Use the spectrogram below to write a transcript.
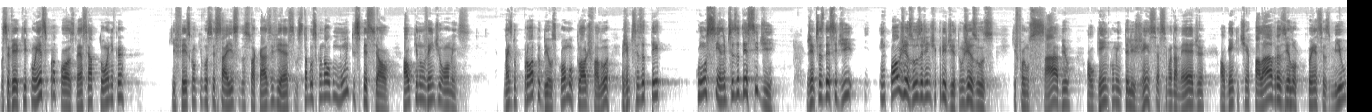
Você veio aqui com esse propósito, essa é a tônica que fez com que você saísse da sua casa e viesse. Você está buscando algo muito especial, algo que não vem de homens, mas do próprio Deus. Como o Cláudio falou, a gente precisa ter consciência, a gente precisa decidir. A gente precisa decidir em qual Jesus a gente acredita. Um Jesus que foi um sábio, alguém com uma inteligência acima da média, alguém que tinha palavras e eloquências mil,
